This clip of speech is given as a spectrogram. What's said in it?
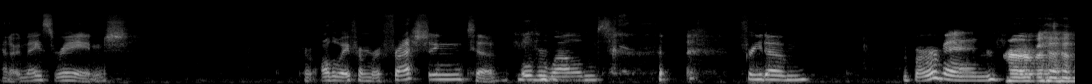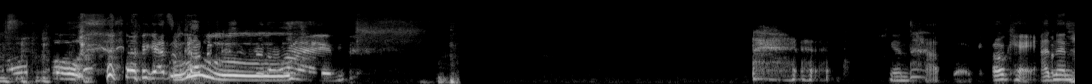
Got a nice range. From all the way from refreshing to overwhelmed, freedom. Bourbon. Bourbon. Oh, we got some competition for the Ooh. wine. Fantastic. Okay, and then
